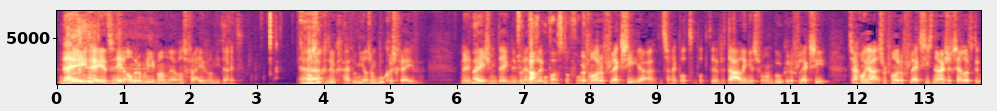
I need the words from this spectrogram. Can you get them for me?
Nee, nee, het is een hele andere manier van, van schrijven van die tijd. Het was ook natuurlijk, hij heeft ook niet als een boek geschreven. Meditation betekent Een natuurlijk letterlijk dagboek was het toch een volgens soort van reflectie. Ja, dat is eigenlijk wat, wat de vertaling is van een boek, reflectie. Het zijn gewoon ja, een soort van reflecties naar zichzelf toe.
